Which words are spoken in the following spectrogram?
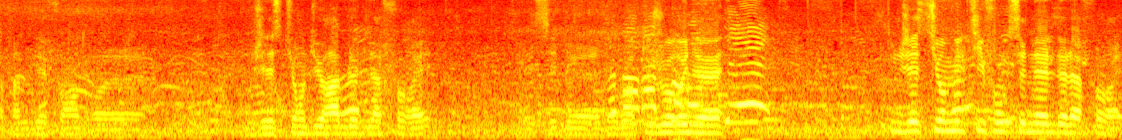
afin de défendre une gestion durable de la forêt. De- d'avoir toujours une, une gestion multifonctionnelle de la forêt.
